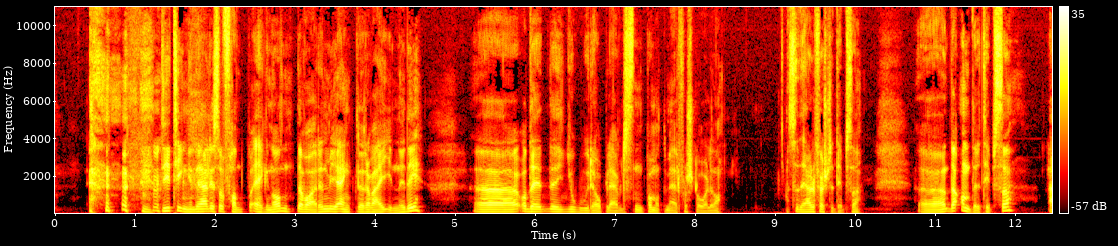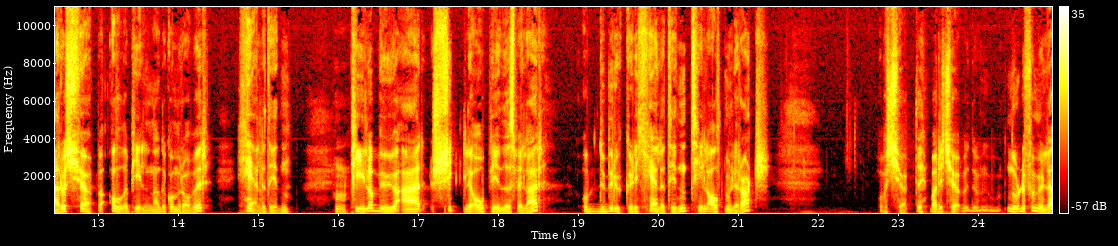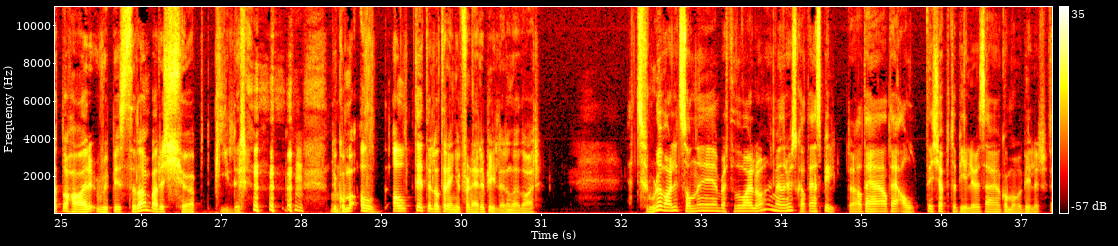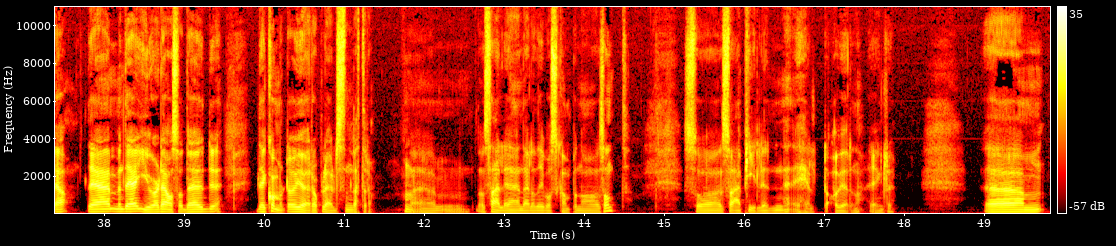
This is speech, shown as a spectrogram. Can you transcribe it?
de tingene jeg liksom fant på egen hånd, det var en mye enklere vei inn i de. Uh, og det, det gjorde opplevelsen på en måte mer forståelig, da. Så det er det første tipset. Uh, det andre tipset er å kjøpe alle pilene du kommer over, hele tiden. Pil og bue er skikkelig OP i det spillet her, og du bruker de hele tiden til alt mulig rart. Og kjøp de. Bare kjøp. Når du får mulighet og har rupees til det, bare kjøp piler. du kommer al alltid til å trenge flere piler enn det du har. Jeg tror det var litt sånn i Breath of the Wild òg. Jeg mener husk at jeg spilte at jeg, at jeg alltid kjøpte piler hvis jeg kom over piler. Ja, det, men det gjør det også. Det, det, det kommer til å gjøre opplevelsen lettere. Um, og særlig en del av de bosskampene og sånt. Så, så er piler helt avgjørende, egentlig. Um,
